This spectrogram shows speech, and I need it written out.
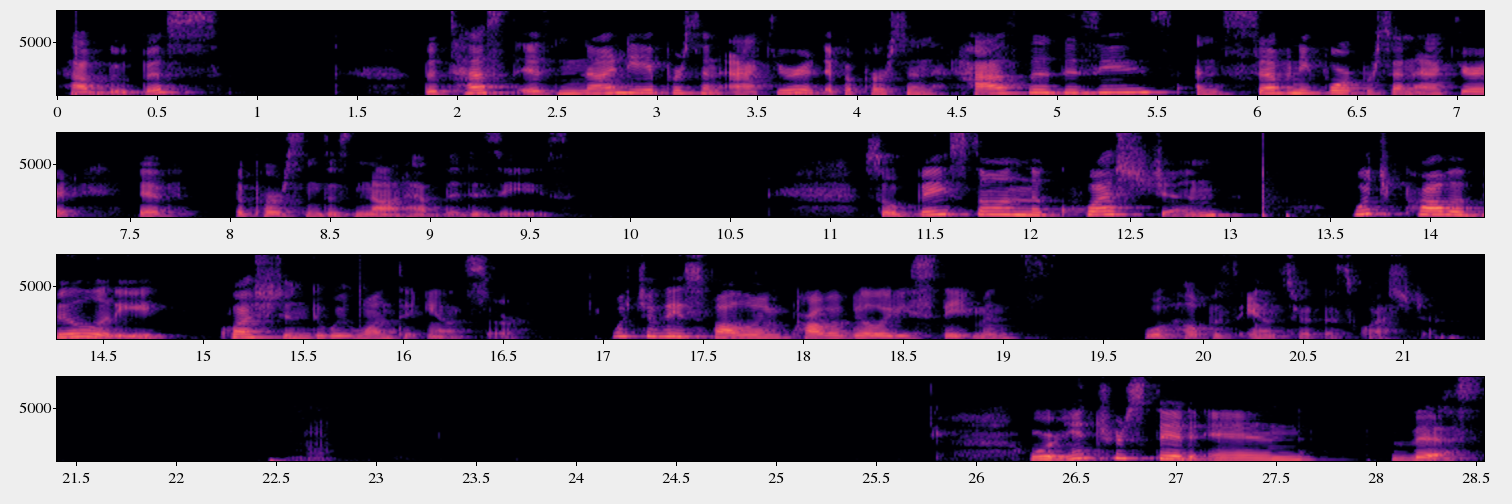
have lupus. The test is 98% accurate if a person has the disease and 74% accurate if the person does not have the disease. So based on the question, which probability question do we want to answer? Which of these following probability statements will help us answer this question? We're interested in this.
